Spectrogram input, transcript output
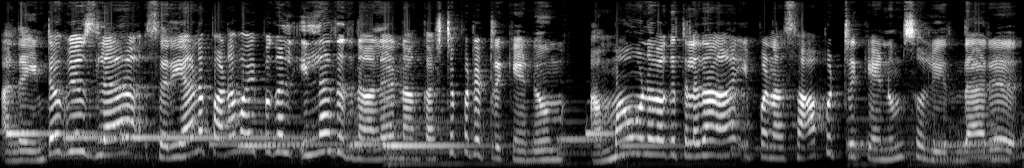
அந்த இன்டர்வியூஸ்ல சரியான பண வாய்ப்புகள் இல்லாததுனால நான் கஷ்டப்பட்டுட்டு இருக்கேனும் அம்மா உணவகத்துலதான் இப்ப நான் சாப்பிட்டு இருக்கேனும் சொல்லியிருந்தாரு.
